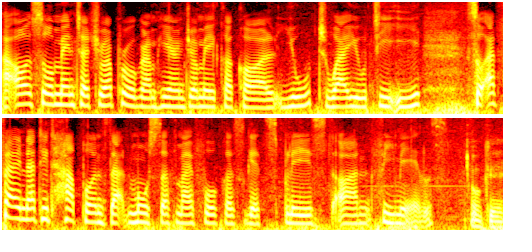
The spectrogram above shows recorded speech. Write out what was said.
I also mentor through a program here in Jamaica called Youth, Y-U-T-E. So I find that it happens that most of my focus gets placed on females. Okay.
